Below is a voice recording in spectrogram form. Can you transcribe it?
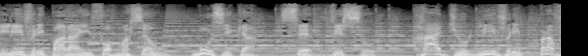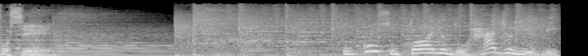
livre para a informação, música, serviço. Rádio Livre para você. O consultório do Rádio Livre.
